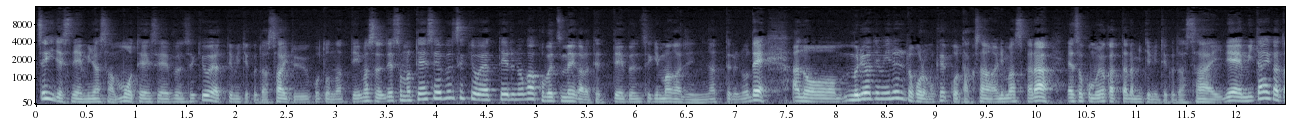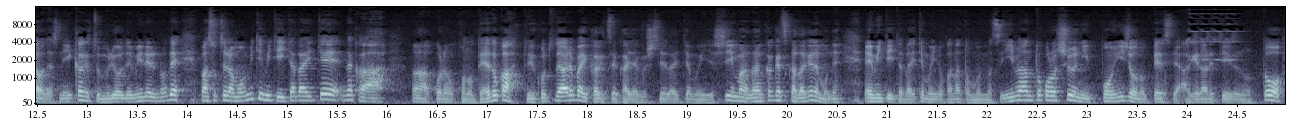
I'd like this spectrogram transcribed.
ぜひですね皆さんも訂正分析をやってみてくださいということになっています。でその訂正分析をやっているのが個別銘柄徹底分析マガジンになっているのであの無料で見れるところも結構たくさんありますから、えそこもよかったら見てみてください。で見たい方はですね1ヶ月無料で見れるので、まあ、そちらも見てみていただいてなんかあこれこの程度かということであれば1ヶ月で解約していただいてもいいですし、まあ、何ヶ月かだけでもね、え見ていただいてもいいのかなと思います。今のところ週に本以上のペースで上げられているのと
